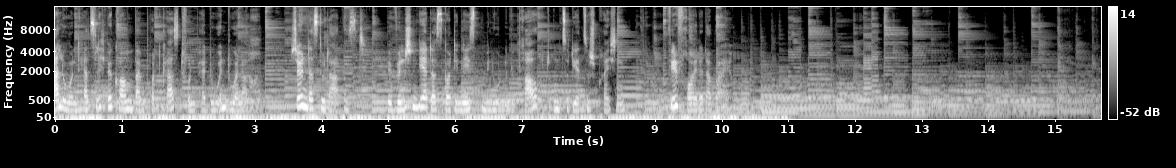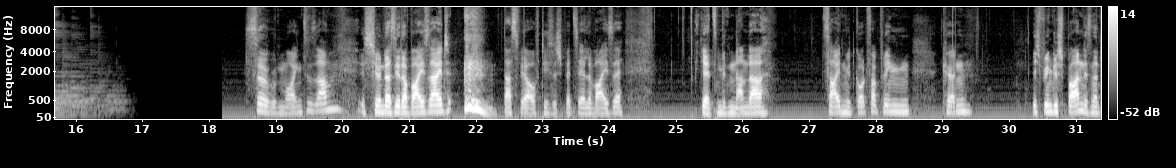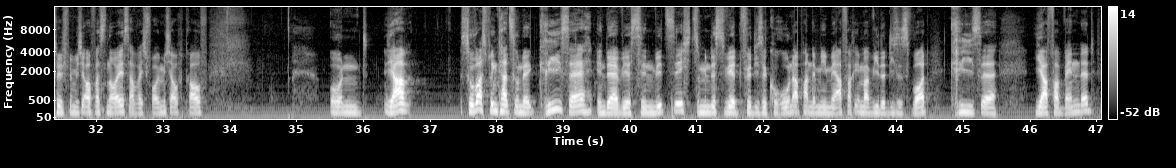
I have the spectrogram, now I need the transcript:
Hallo und herzlich willkommen beim Podcast von Perdu in Durlach. Schön, dass du da bist. Wir wünschen dir, dass Gott die nächsten Minuten gebraucht, um zu dir zu sprechen. Viel Freude dabei. So, guten Morgen zusammen. Ist schön, dass ihr dabei seid, dass wir auf diese spezielle Weise jetzt miteinander Zeit mit Gott verbringen können. Ich bin gespannt, ist natürlich für mich auch was Neues, aber ich freue mich auch drauf. Und ja, sowas bringt halt so eine Krise, in der wir sind, mit sich. Zumindest wird für diese Corona-Pandemie mehrfach immer wieder dieses Wort Krise ja verwendet.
